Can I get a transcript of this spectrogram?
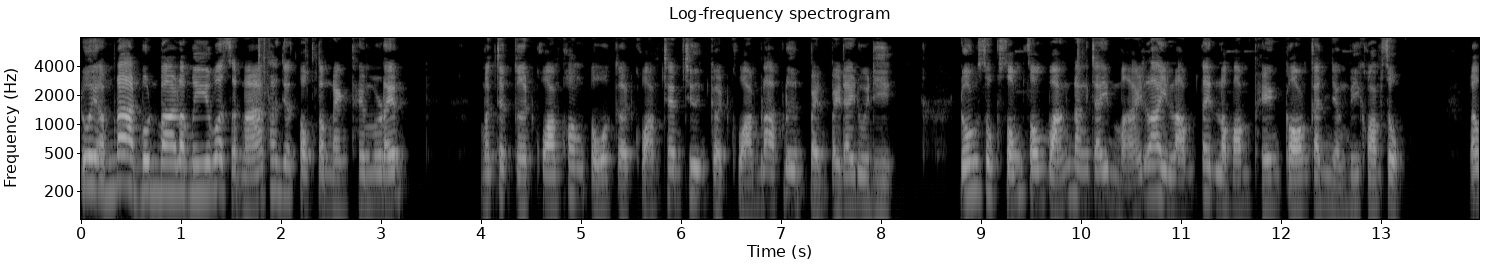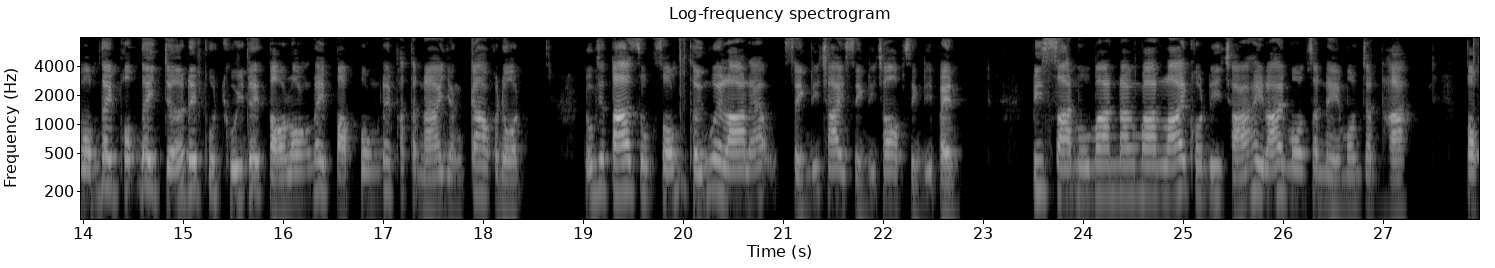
ด้วยอำนาจบุญบารมีวาสนาท่านจะตกตำแหน่งเทมเรนมันจะเกิดความคล่องตัวเกิดความแช่มชื่น เกิดความราบรื่นเป็นไปได้ด้วยดี ดวงสุขสมสมหวังดังใจหมายไล่ลำเต้นระบำเพลงกองกันอย่างมีความสุขแล้วผมได้พบได้เจอได้พูดคุยได้ต่อรองได้ปรับปรุงได้พัฒนาอย่างก้าวกระโดดดวงชะตาสุขสมถึงเวลาแล้ว สิ่งที่ใช่สิ่งที่ชอบสิ่งที่เป็นปีศาจหมู่มารนางมารร้ายคนดีฉาให้ร้ายมนต์เสน่ห์มนจันทาตก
